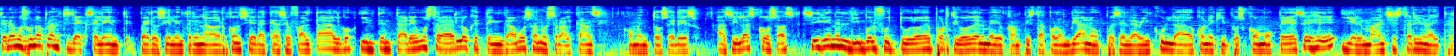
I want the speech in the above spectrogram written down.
Tenemos una plantilla excelente, pero si el entrenador considera que hace falta algo, intentaremos traer lo que tengamos a nuestro alcance, comentó Cerezo. Así las cosas, sigue en el limbo el futuro deportivo del mediocampista colombiano, pues se le ha vinculado con equipos como PSG y el Manchester United.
